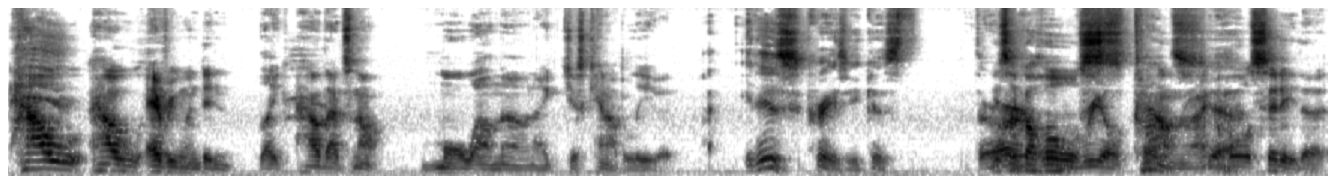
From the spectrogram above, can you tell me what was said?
how how everyone didn't like how that's not more well known. I just cannot believe it. it is crazy because there It's are like a whole real town, cults. right? Yeah. A whole city that.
